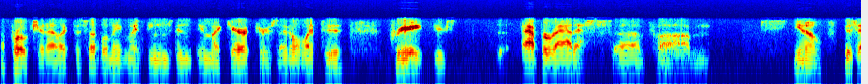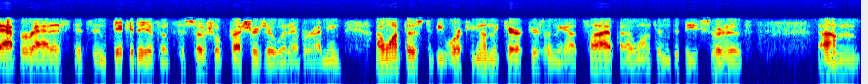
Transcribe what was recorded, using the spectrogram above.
approach it. I like to sublimate my themes in, in my characters. I don't like to create this apparatus of um you know this apparatus that's indicative of the social pressures or whatever i mean i want those to be working on the characters on the outside but i want them to be sort of um,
